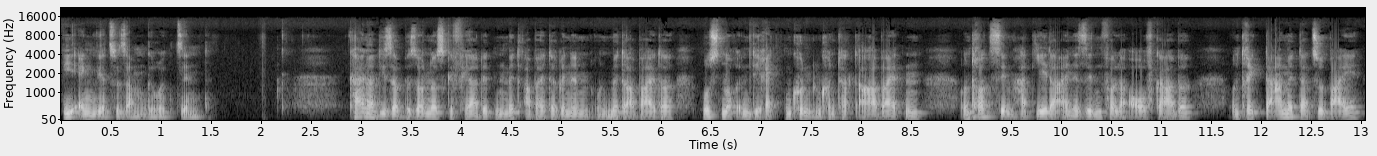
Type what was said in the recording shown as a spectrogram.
wie eng wir zusammengerückt sind. Keiner dieser besonders gefährdeten Mitarbeiterinnen und Mitarbeiter muss noch im direkten Kundenkontakt arbeiten, und trotzdem hat jeder eine sinnvolle Aufgabe und trägt damit dazu bei,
